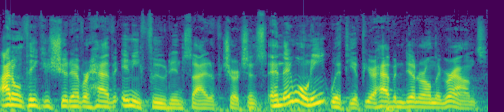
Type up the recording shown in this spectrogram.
I don't think you should ever have any food inside of church. And they won't eat with you if you're having dinner on the grounds.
